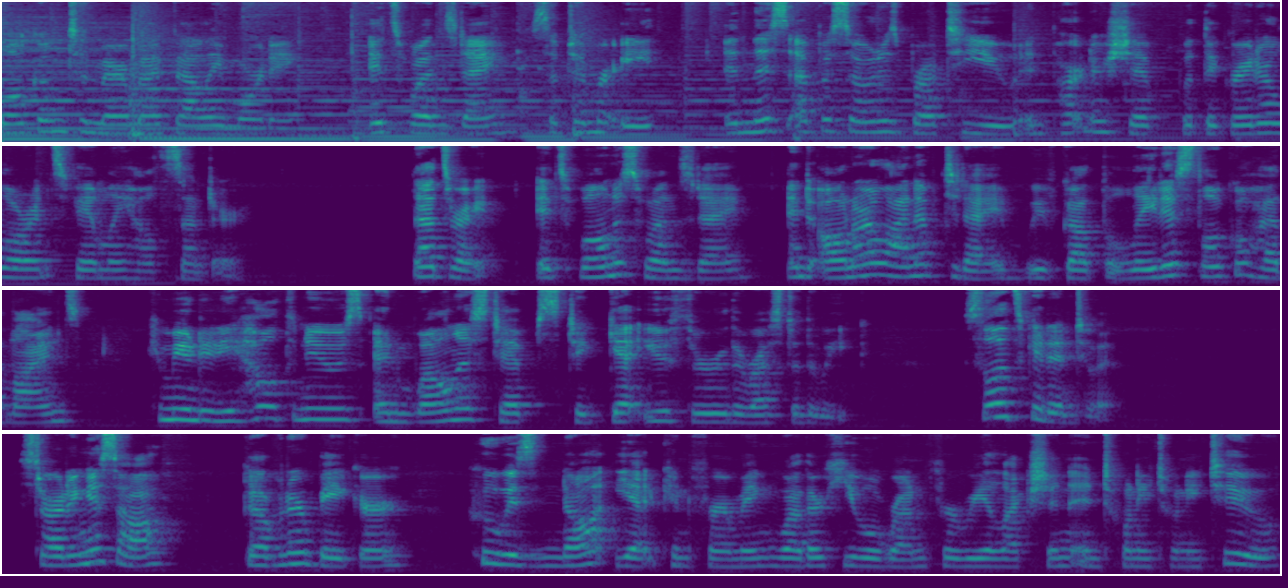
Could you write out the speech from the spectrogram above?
welcome to Merrimack Valley Morning. It's Wednesday, September 8th, and this episode is brought to you in partnership with the Greater Lawrence Family Health Center. That's right, it's Wellness Wednesday, and on our lineup today, we've got the latest local headlines, community health news, and wellness tips to get you through the rest of the week. So let's get into it. Starting us off, Governor Baker, who is not yet confirming whether he will run for re election in 2022,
